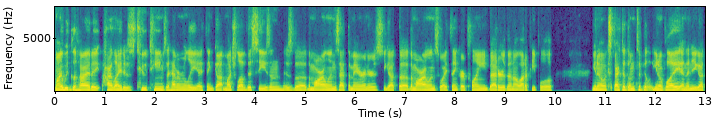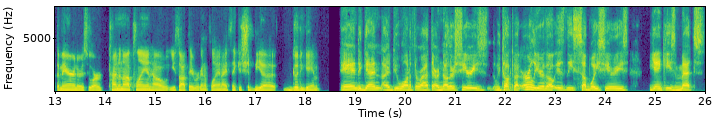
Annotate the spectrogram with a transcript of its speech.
my weekly highlight is two teams that haven't really, I think, got much love this season. Is the the Marlins at the Mariners. You got the the Marlins, who I think are playing better than a lot of people, you know, expected them to, be, you know, play, and then you got the Mariners, who are kind of not playing how you thought they were going to play, and I think it should be a good game. And again, I do want to throw out there another series we talked about earlier, though, is the Subway Series, Yankees Mets,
